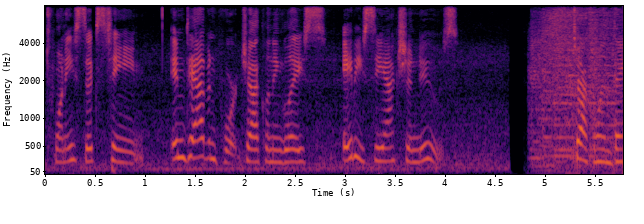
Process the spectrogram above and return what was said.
2016. In Davenport, Jacqueline Ingles, ABC Action News. Jacqueline, thank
